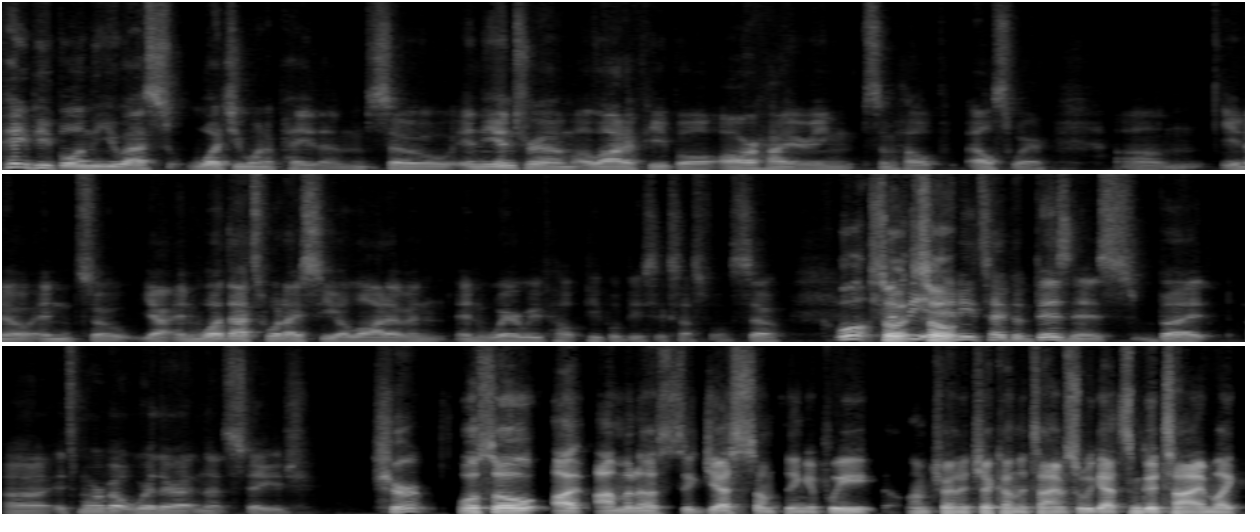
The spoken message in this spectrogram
pay people in the US what you want to pay them. So in the interim, a lot of people are hiring some help elsewhere. Um, you know, and so yeah, and what that's what I see a lot of and and where we've helped people be successful. So well, so so any type of business, but uh, it's more about where they're at in that stage. Sure. Well, so I, I'm gonna suggest something. If we, I'm trying to check on the time, so we got some good time. Like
